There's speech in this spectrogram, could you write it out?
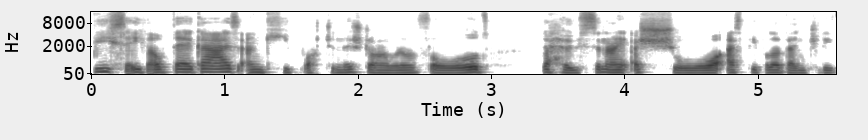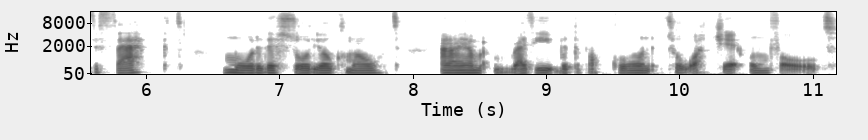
Be safe out there, guys, and keep watching this drama unfold. The host and I are sure as people eventually defect, more of this story will come out, and I am ready with the popcorn to watch it unfold.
